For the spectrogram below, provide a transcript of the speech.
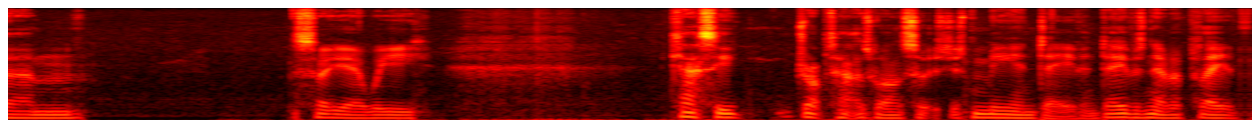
um, so yeah, we Cassie dropped out as well, so it's just me and Dave. And Dave has never played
